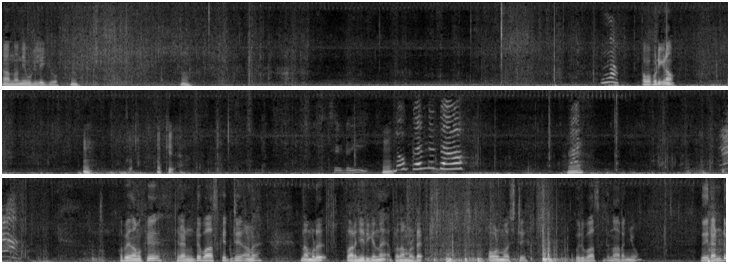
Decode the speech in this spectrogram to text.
ആ എന്നാ നീ ഉള്ളിലേക്ക് പോ. പപ്പ പിടിക്കണോ? ഓക്കെ. അപ്പോൾ നമുക്ക് രണ്ട് ബാസ്ക്കറ്റ് ആണ് നമ്മൾ പറഞ്ഞിരിക്കുന്നത് അപ്പോൾ നമ്മുടെ ഓൾമോസ്റ്റ് ഒരു ബാസ്ക്കറ്റ് നിറഞ്ഞു. ഇത് രണ്ട്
